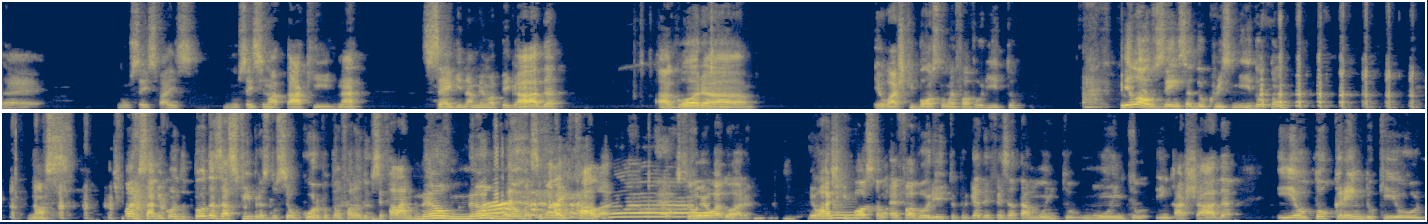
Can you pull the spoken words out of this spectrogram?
é, não sei se faz, não sei se no ataque, né, segue na mesma pegada. Agora, eu acho que Boston é favorito pela ausência do Chris Middleton. Nossa, mano, sabe quando todas as fibras do seu corpo estão falando pra você falar não, não, não, mas você vai lá e fala? Sou eu agora. Eu acho que Boston é favorito porque a defesa tá muito, muito encaixada. E eu tô crendo que o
